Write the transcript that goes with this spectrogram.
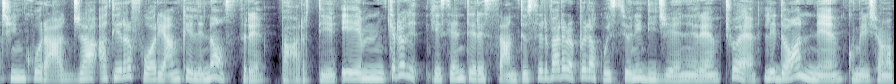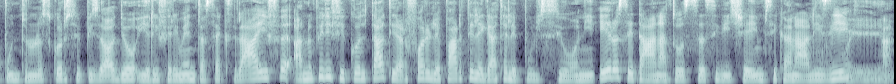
ci incoraggia a tirar fuori anche le nostre parti. E mm, credo che sia interessante osservare proprio la questione di genere, cioè le donne, come diciamo appunto nello scorso episodio in riferimento a Sex Life, hanno più difficoltà a tirar fuori le parti legate alle pulsioni. Eros e Thanatos si dice in psicanalisi. Qui ah.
